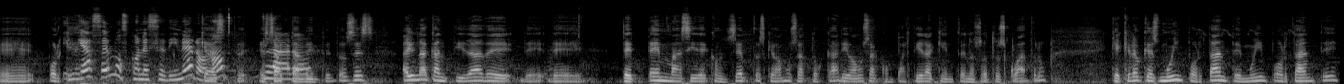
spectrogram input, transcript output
Eh, ¿Y qué hacemos con ese dinero? ¿no? Exactamente. Entonces, hay una cantidad de, de, de, temas y de conceptos que vamos a tocar y vamos a compartir aquí entre nosotros cuatro, que creo que es muy importante, muy importante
